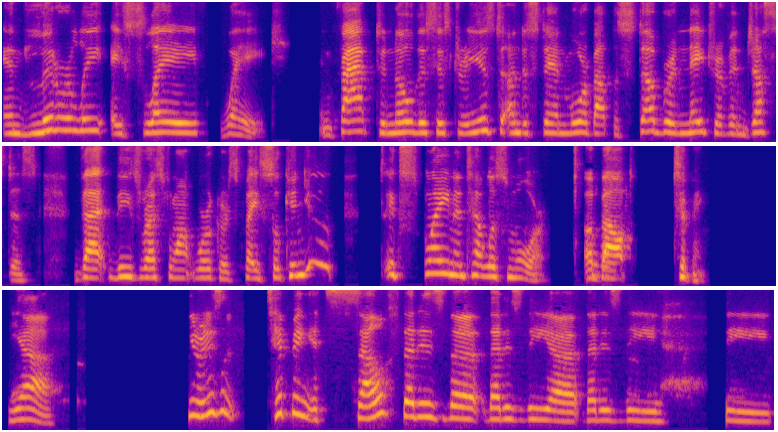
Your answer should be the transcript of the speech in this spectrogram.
and literally a slave wage. In fact, to know this history is to understand more about the stubborn nature of injustice that these restaurant workers face. So, can you explain and tell us more about tipping? Yeah. You know, it isn't tipping itself that is the that is the uh, that is the the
